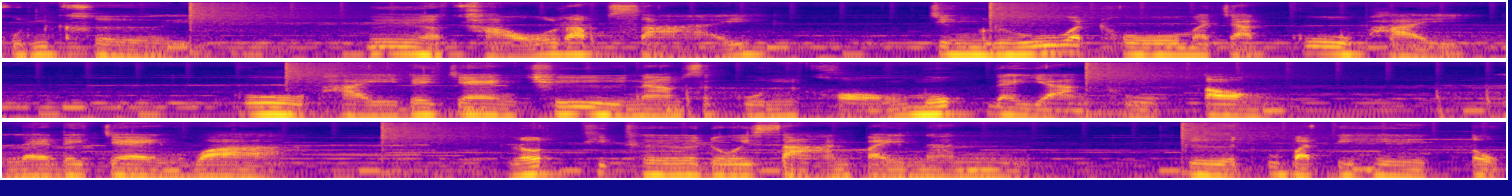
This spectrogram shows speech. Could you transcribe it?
คุ้นเคย เมื่อเขารับสาย จึงรู้ว่าโทรมาจากกู้ภัย กู้ภัยได้แจ้งชื่อนามสกุลของมุกได้อย่างถูกต้อง และได้แจ้งว่า รถที่เธอโดยสารไปนั้น เกิดอุบัติเหตุตก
